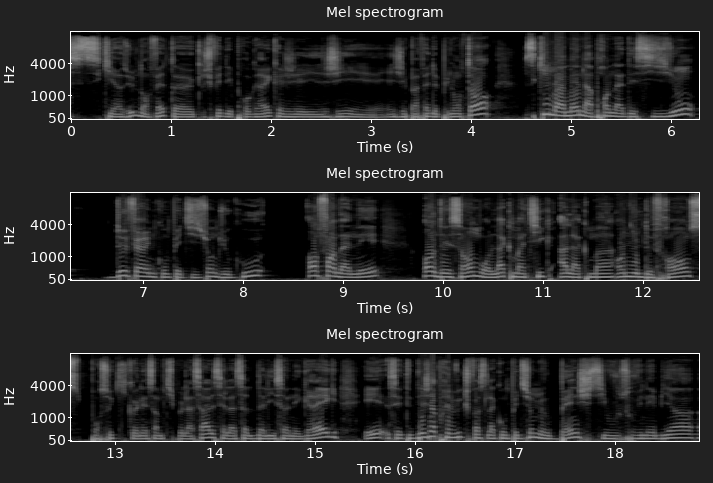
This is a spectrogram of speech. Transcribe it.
Ce qui résulte en fait euh, que je fais des progrès que j'ai pas fait depuis longtemps. Ce qui m'amène à prendre la décision de faire une compétition du coup en fin d'année en décembre, l'Acmatic à l'Acma en Ile-de-France. Pour ceux qui connaissent un petit peu la salle, c'est la salle d'Alison et Greg. Et c'était déjà prévu que je fasse la compétition, mais au bench, si vous vous souvenez bien.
